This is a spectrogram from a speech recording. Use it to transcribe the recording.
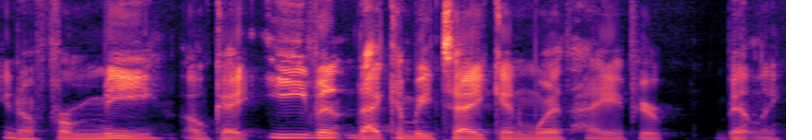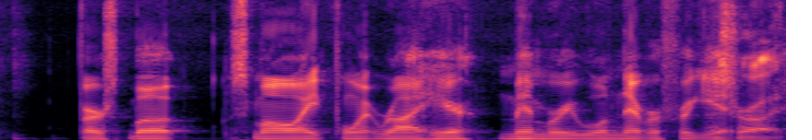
You know, for me, okay, even that can be taken with, hey, if you're Bentley, first buck, small eight point right here, memory will never forget. That's right.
